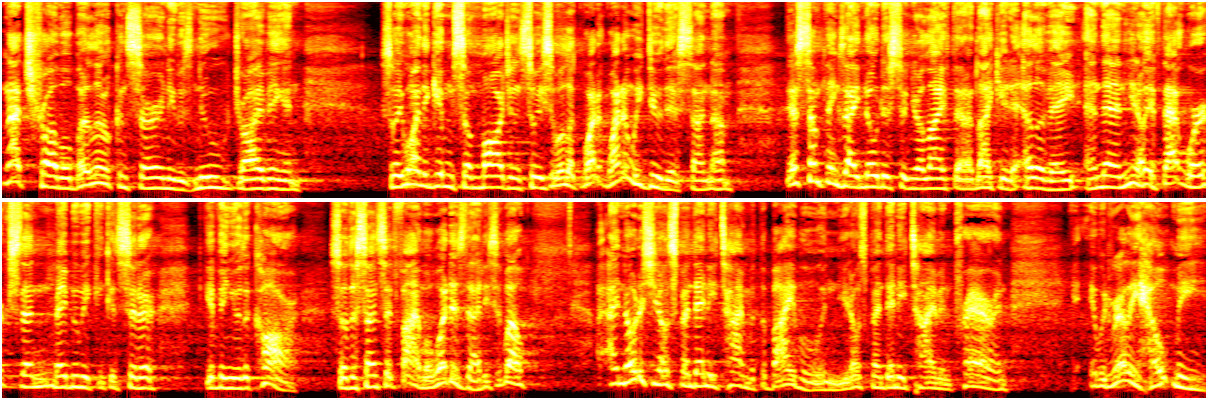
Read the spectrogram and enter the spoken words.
not trouble, but a little concerned. He was new driving, and so he wanted to give him some margin. So he said, Well, look, why, why don't we do this, son? Um, there's some things I noticed in your life that I'd like you to elevate. And then, you know, if that works, then maybe we can consider giving you the car. So the son said, Fine. Well, what is that? He said, Well, I notice you don't spend any time with the Bible and you don't spend any time in prayer. And it would really help me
